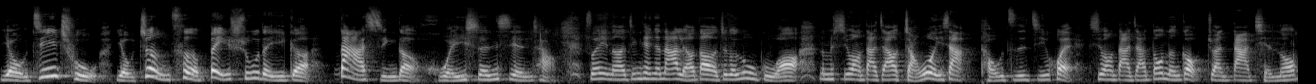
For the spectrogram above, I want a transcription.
有基础、有政策背书的一个。大型的回升现场，所以呢，今天跟大家聊到了这个露股哦，那么希望大家要掌握一下投资机会，希望大家都能够赚大钱哦。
